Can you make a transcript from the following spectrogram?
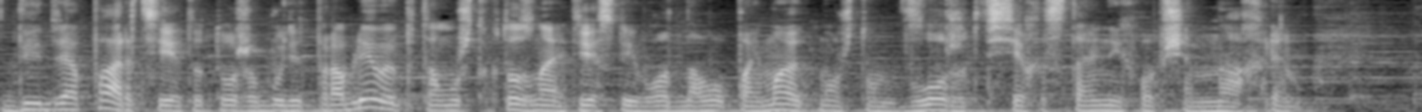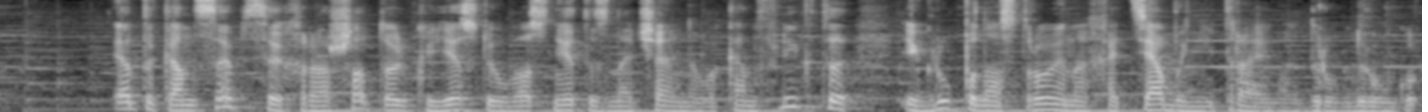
Да и для партии это тоже будет проблемой, потому что кто знает, если его одного поймают, может он вложит всех остальных вообще нахрен. эта концепция хороша только если у вас нет изначального конфликта и группа настроена хотя бы нейтрально друг к другу.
